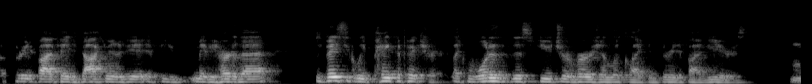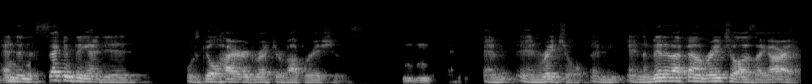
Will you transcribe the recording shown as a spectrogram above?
a three to five page document. If you if you maybe heard of that, just basically paint the picture. Like, what does this future version look like in three to five years? Mm-hmm. And then the second thing I did was go hire a director of operations. Mm-hmm. And and Rachel. And and the minute I found Rachel, I was like, all right,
